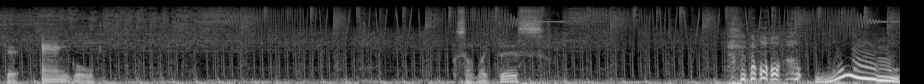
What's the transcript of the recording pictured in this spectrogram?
Okay, angle. Something like this. Woo!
